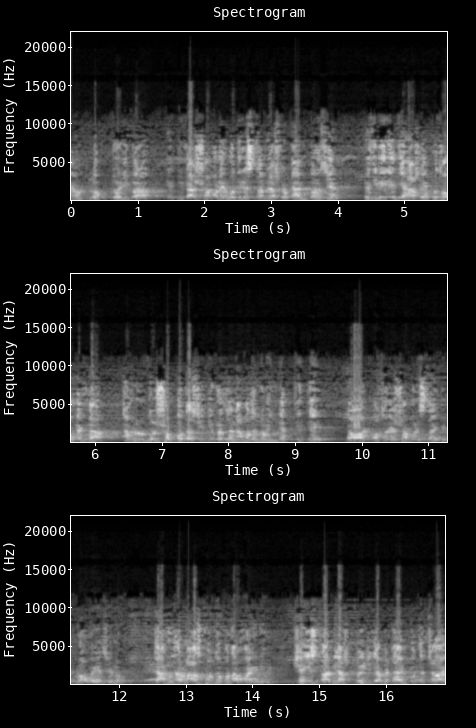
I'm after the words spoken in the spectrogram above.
এবং লোক তৈরি করা। এই দুটার সমন্বয়ে মোদীর ইসলামী রাষ্ট্র কায়েম করেছেন। পৃথিবীর ইতিহাসে প্রথম একটা এমন নতুন সভ্যতা সৃষ্টি করেছেন আমাদের নবীন নেতৃত্বে দশ বছরের সকল ইসলামী বিপ্লব হয়েছিল। যার উদাহরণ আজ পর্যন্ত কোথাও হয়নি। সেই ইসলামী রাষ্ট্রই যদি আমরা কায়েম করতে চাই,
